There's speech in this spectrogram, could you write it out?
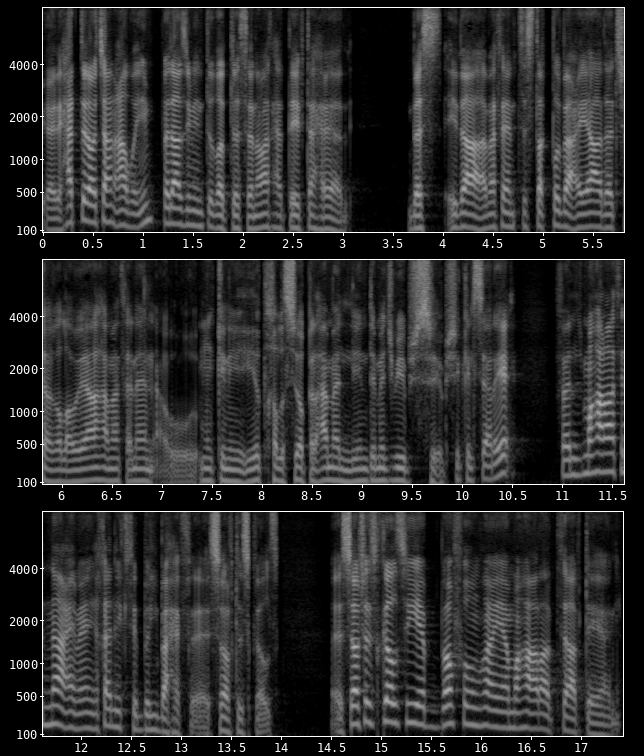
يعني حتى لو كان عظيم فلازم ينتظر ثلاث سنوات حتى يفتح عياده. بس إذا مثلا تستقطبه عيادة تشغله وياها مثلا أو ممكن يدخل سوق العمل اللي يندمج بش- بشكل سريع فالمهارات الناعمة يخلي يكتب بالبحث soft skills ال soft skills هي بمفهوم هاي مهارات ثابتة يعني.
